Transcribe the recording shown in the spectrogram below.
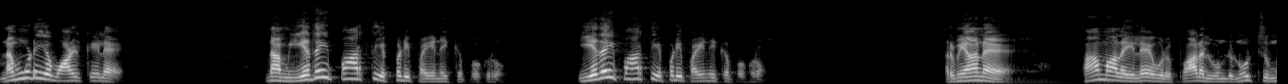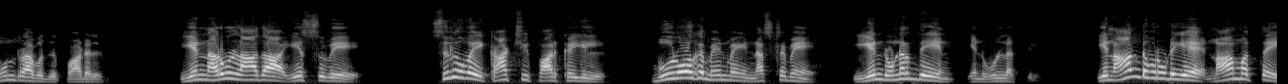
நம்முடைய வாழ்க்கையில நாம் எதை பார்த்து எப்படி பயணிக்க போகிறோம்? எதை பார்த்து எப்படி பயணிக்க போகிறோம்? அருமையான பாமாலையில ஒரு பாடல் உண்டு. நூற்று மூன்றாவது பாடல். என் அருள்நாதா இயேசுவே சிலுவை காட்சி பார்க்கையில் பூலோக மேன்மை நஷ்டமே என்றுணர்ந்தேன் என் உள்ளத்தில். என் ஆண்டவருடைய நாமத்தை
